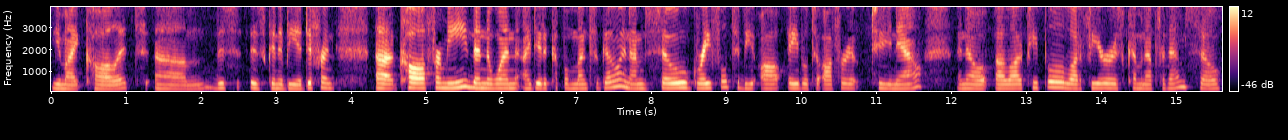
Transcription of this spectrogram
you might call it. Um, this is going to be a different uh, call for me than the one I did a couple months ago, and I'm so grateful to be able to offer it to you now. I know a lot of people, a lot of fear is coming up for them, so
